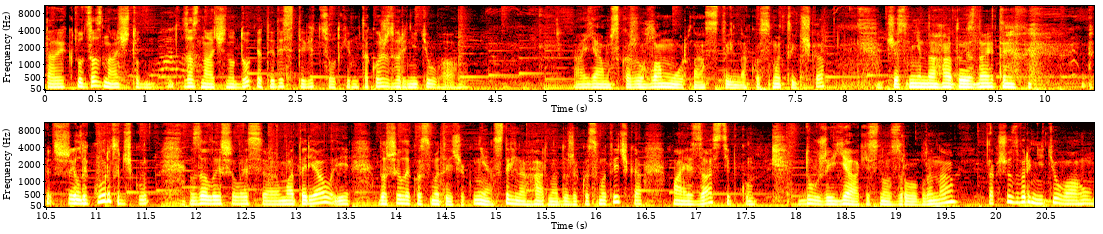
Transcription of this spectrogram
Так як тут зазначено, зазначено до 50%. Також зверніть увагу. А я вам скажу гламурна стильна косметичка. Щось мені нагадує, знаєте, шили курточку, залишилося матеріал і дошили косметичок. Ні, стильна, гарна дуже косметичка, має застіпку, дуже якісно зроблена. Так що зверніть увагу.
